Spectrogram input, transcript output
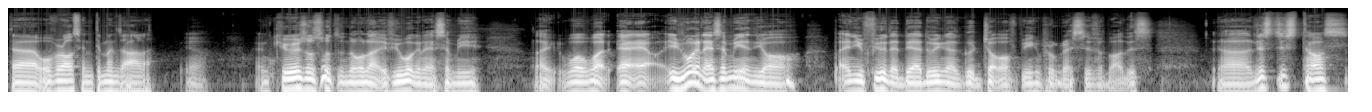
the overall sentiments are. Yeah. I'm curious also to know like if you work in SME, like what what uh, if you work in SME and you're and you feel that they are doing a good job of being progressive about this, uh, just just tell us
